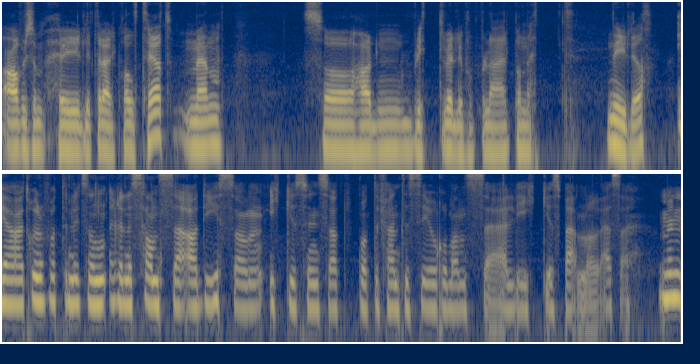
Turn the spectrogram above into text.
av liksom høy litterær kvalitet. Men så har den blitt veldig populær på nett nylig, da. Ja, jeg tror du har fått en litt sånn renessanse av de som ikke syns at måte, fantasy og romanse er like spennende å lese. Men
